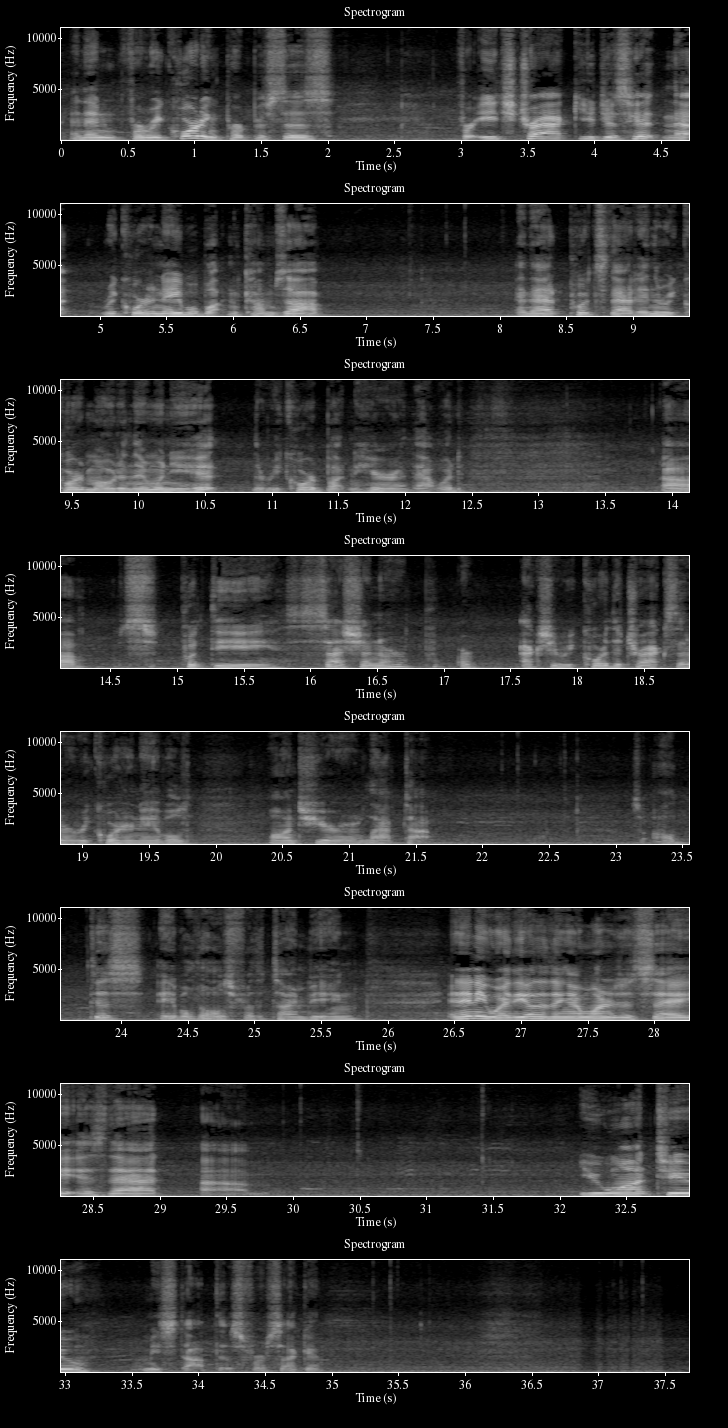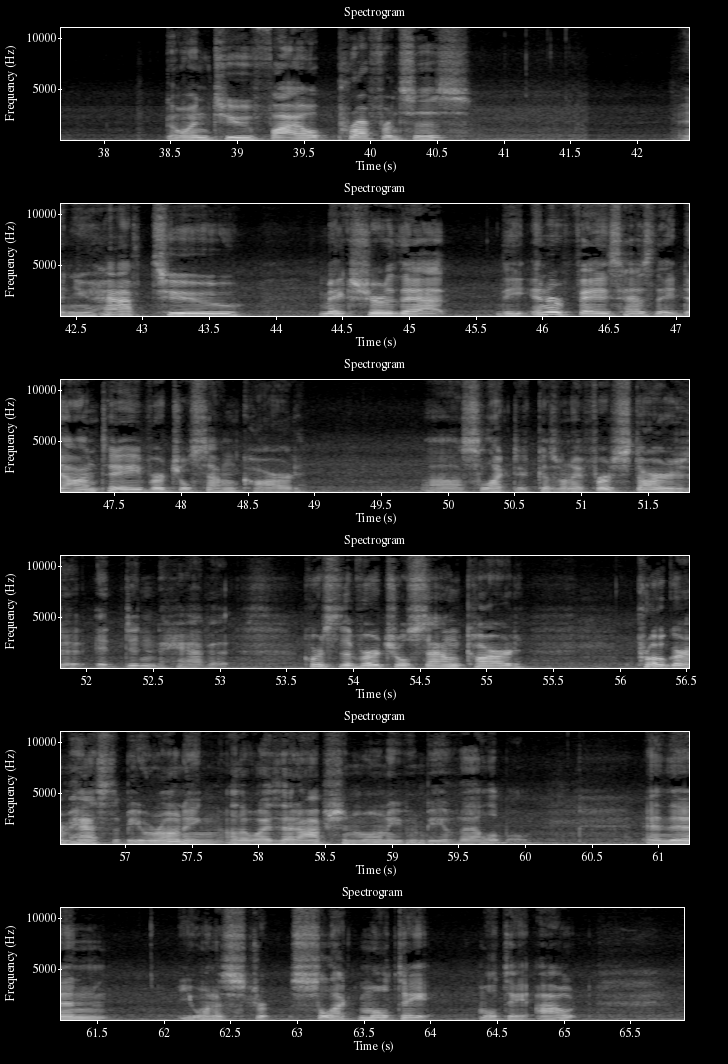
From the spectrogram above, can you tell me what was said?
And then for recording purposes, for each track, you just hit and that record enable button comes up, and that puts that in the record mode. And then when you hit the record button here, that would uh, put the session or, or actually record the tracks that are record enabled onto your laptop. So I'll disable those for the time being. And anyway, the other thing I wanted to say is that um, you want to, let me stop this for a second. Go into File Preferences, and you have to make sure that the interface has the Dante virtual sound card uh, selected because when I first started it, it didn't have it. Of course, the virtual sound card program has to be running, otherwise that option won't even be available. And then you want to select multi multi out,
